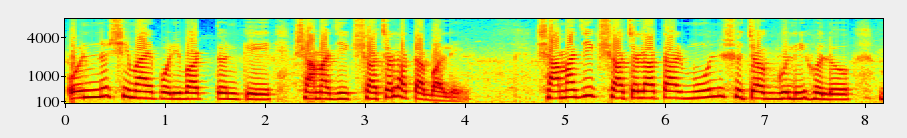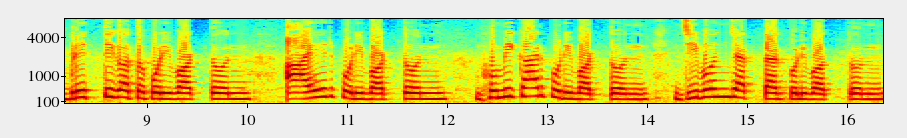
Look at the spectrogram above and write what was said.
অন্য সীমায় পরিবর্তনকে সামাজিক সচলতা বলে। সামাজিক সচলতার মূল সূচকগুলি হল বৃত্তিগত পরিবর্তন, আয়ের পরিবর্তন, ভূমিকার পরিবর্তন, জীবনযাত্রার পরিবর্তন,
